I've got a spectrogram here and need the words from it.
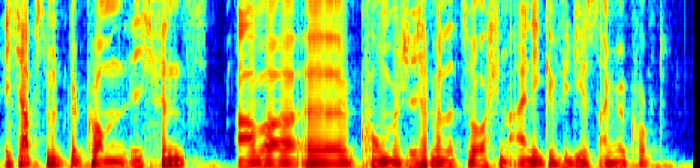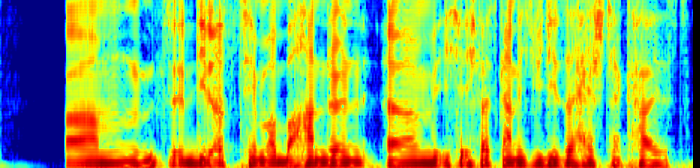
Ich habe es mitbekommen. Ich finde es aber äh, komisch. Ich habe mir dazu auch schon einige Videos angeguckt, ähm, die das Thema behandeln. Ähm, ich, ich, weiß gar nicht, wie dieser Hashtag heißt.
